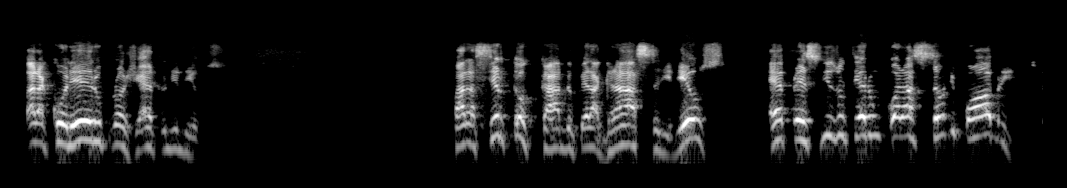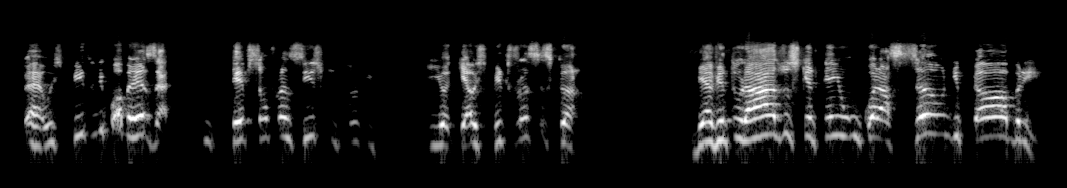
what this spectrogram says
para acolher o projeto de Deus. Para ser tocado pela graça de Deus, é preciso ter um coração de pobre, é, o espírito de pobreza. Teve São Francisco, que é o espírito franciscano. Bem-aventurados que têm um coração de pobre,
